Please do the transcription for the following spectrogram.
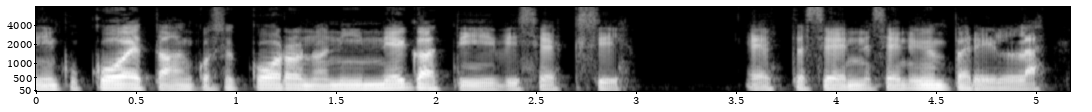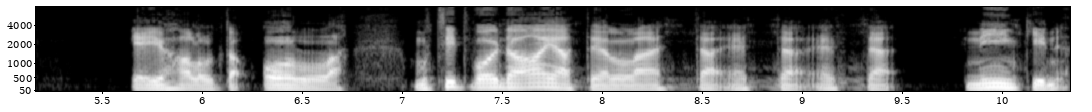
niin kuin koetaanko se korona niin negatiiviseksi, että sen, sen ympärillä ei haluta olla. Mutta sitten voidaan ajatella, että, että, että niinkin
